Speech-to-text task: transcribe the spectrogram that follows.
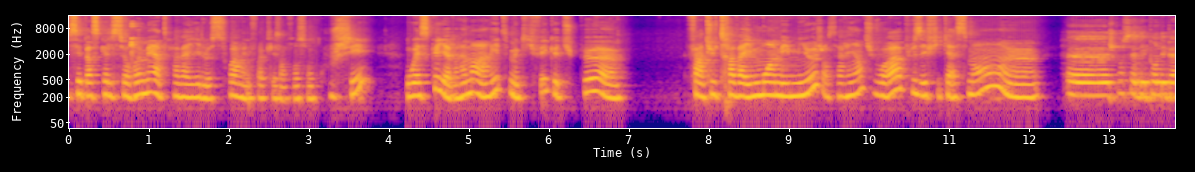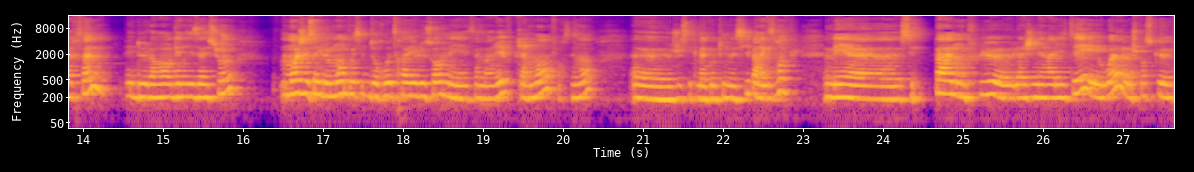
c'est parce qu'elle se remet à travailler le soir une fois que les enfants sont couchés ou est-ce qu'il y a vraiment un rythme qui fait que tu peux. Euh, enfin, tu travailles moins mais mieux, j'en sais rien, tu vois, plus efficacement euh? Euh, Je pense que ça dépend des personnes et de leur organisation. Moi, j'essaye le moins possible de retravailler le soir, mais ça m'arrive, clairement, forcément. je sais que ma copine aussi, par exemple. Mais euh, c'est pas non plus euh, la généralité. Et ouais, je pense que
